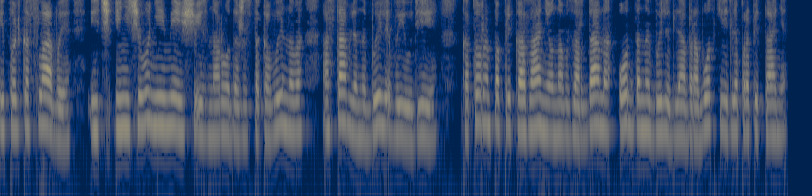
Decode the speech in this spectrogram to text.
и только слабые и, и ничего не имеющие из народа жестоковыйного оставлены были в Иудее, которым по приказанию Навзардана отданы были для обработки и для пропитания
